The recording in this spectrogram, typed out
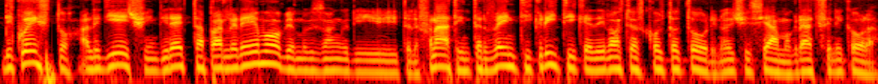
Di questo alle 10 in diretta parleremo, abbiamo bisogno di telefonate, interventi, critiche dei nostri ascoltatori. Noi ci siamo, grazie Nicola.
